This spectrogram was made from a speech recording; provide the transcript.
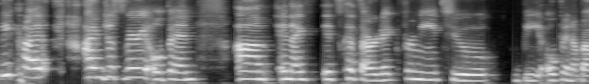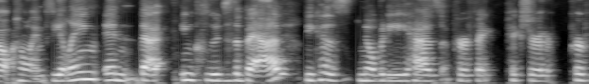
because i'm just very open. Um and i it's cathartic for me to be open about how I'm feeling, and that includes the bad because nobody has a perfect picture, per,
